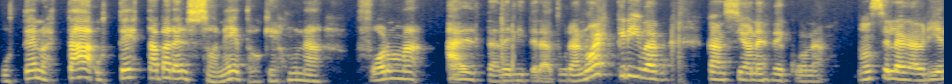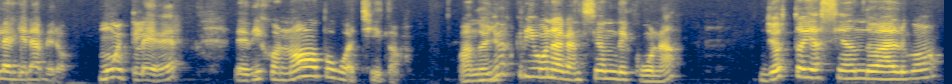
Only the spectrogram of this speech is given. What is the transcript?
Usted no está, usted está para el soneto, que es una forma alta de literatura. No escriba canciones de cuna. No sé la Gabriela que era, pero muy clever, le dijo, no, pues guachito, cuando yo escribo una canción de cuna, yo estoy haciendo algo,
